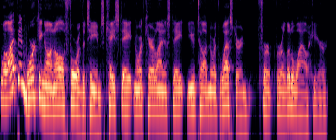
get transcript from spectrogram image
Well, I've been working on all four of the teams: K State, North Carolina State, Utah, Northwestern for for a little while here.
